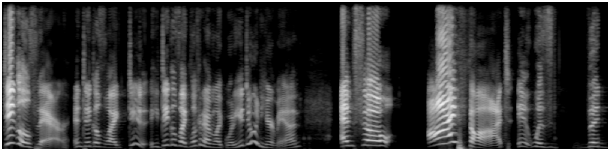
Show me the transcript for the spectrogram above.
Diggle's there, and Diggle's like, dude, he Diggle's like, look at him, like, what are you doing here, man? And so I thought it was the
